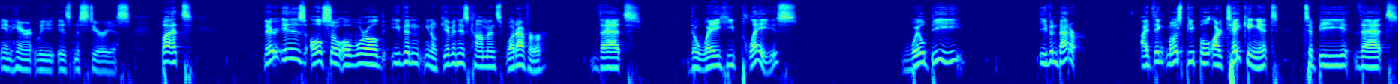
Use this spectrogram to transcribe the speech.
inherently is mysterious. But there is also a world, even you know, given his comments, whatever, that the way he plays will be even better. I think most people are taking it to be that,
